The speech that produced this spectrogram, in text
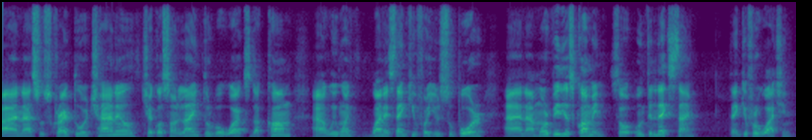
and uh, subscribe to our channel. Check us online turbowax.com and we want want to thank you for your support. And uh, more videos coming. So until next time thank you for watching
